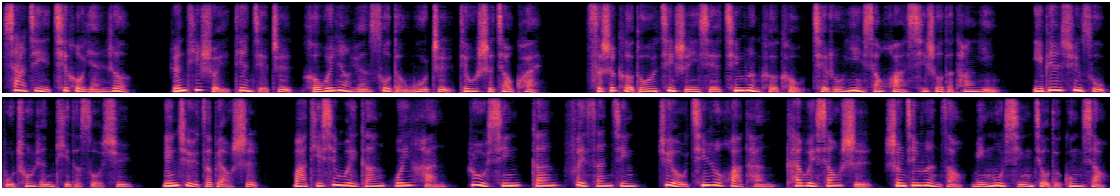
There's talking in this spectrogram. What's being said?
夏季气候炎热。人体水电解质和微量元素等物质丢失较快，此时可多进食一些清润可口且容易消化吸收的汤饮，以便迅速补充人体的所需。林举则表示，马蹄性味甘微寒，入心、肝、肺三经，具有清热化痰、开胃消食、生津润燥、明目醒酒的功效，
